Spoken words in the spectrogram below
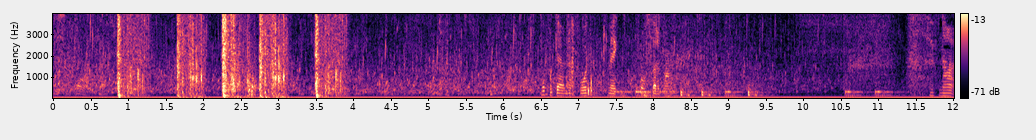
This is more like that. Hope I got enough wood to make a full set of armor. If not,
